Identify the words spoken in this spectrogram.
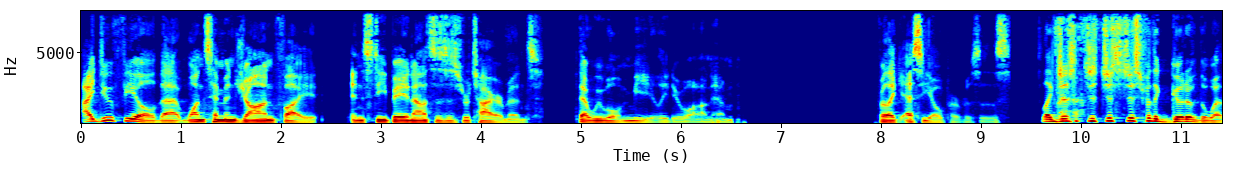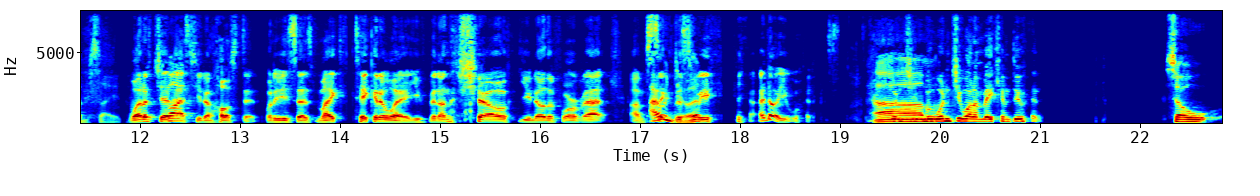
I do feel that once him and John fight and Stipe announces his retirement, that we will immediately do one on him for like SEO purposes, like just just just just for the good of the website. What if Jed But- asks you to host it? What if he says, "Mike, take it away. You've been on the show. You know the format. I'm I sick this week. Yeah, I know you would. wouldn't, you, Um, wouldn't you want to make him do it? So,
